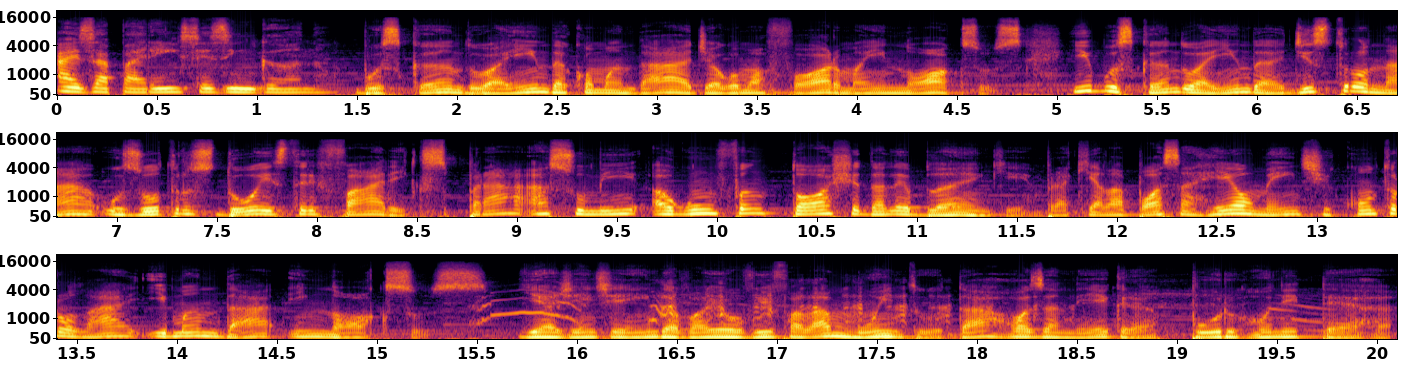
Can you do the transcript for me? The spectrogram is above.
As aparências enganam. Buscando ainda comandar de alguma forma em Noxus e buscando ainda destronar os outros dois Trifarix para assumir algum fantoche da LeBlanc, para que ela possa realmente controlar e mandar em Noxus. E a gente ainda vai ouvir falar muito da Rosa Negra por Runeterra.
